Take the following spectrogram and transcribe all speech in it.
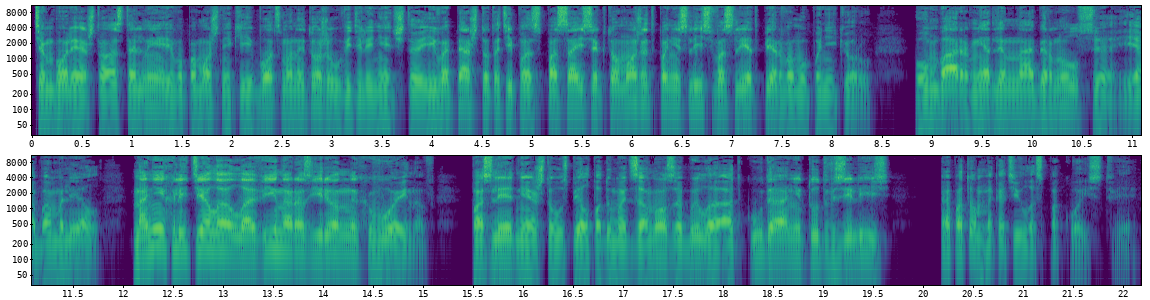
Тем более, что остальные его помощники и боцманы тоже увидели нечто, и, вопя что-то типа «спасайся, кто может», понеслись во след первому паникеру. Умбар медленно обернулся и обомлел. На них летела лавина разъяренных воинов. Последнее, что успел подумать Заноза, было, откуда они тут взялись, а потом накатило спокойствие.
